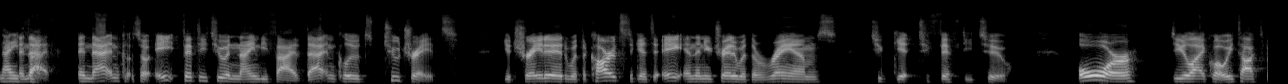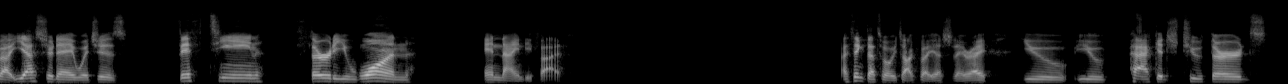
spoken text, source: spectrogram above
95. And that, and that so 852 and 95. That includes two trades you traded with the cards to get to eight, and then you traded with the Rams to get to 52? Or do you like what we talked about yesterday, which is 15, 31, and 95? I think that's what we talked about yesterday, right? You you package two thirds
